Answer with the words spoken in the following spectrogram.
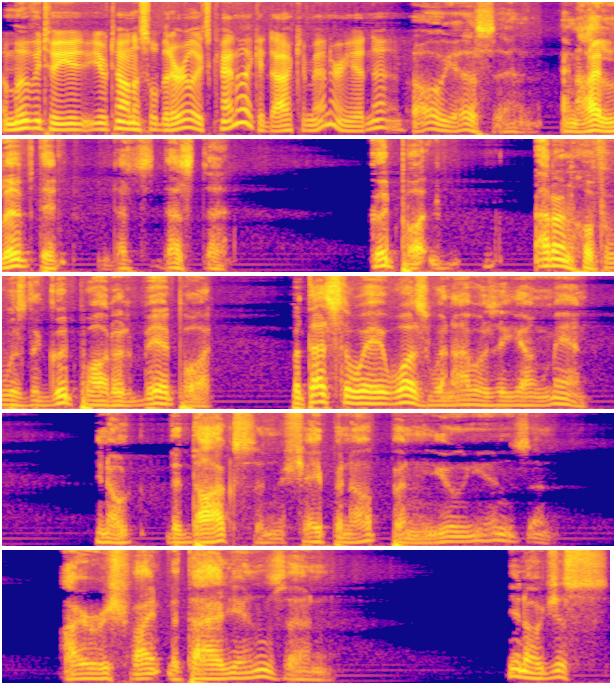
a movie to you. You were telling us a little bit earlier. It's kind of like a documentary, isn't it? Oh yes, and and I lived it. That's that's the good part. I don't know if it was the good part or the bad part, but that's the way it was when I was a young man. You know, the docks and shaping up and unions and Irish fighting Italians and you know just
